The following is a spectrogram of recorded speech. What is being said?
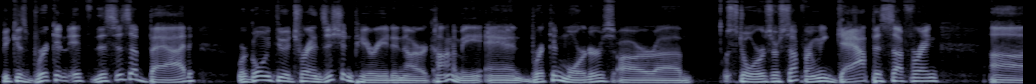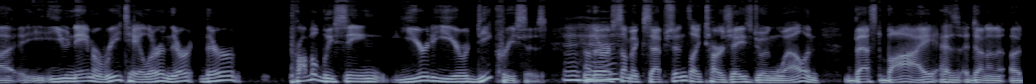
because brick and it's this is a bad we're going through a transition period in our economy, and brick and mortars are uh, stores are suffering. I mean, Gap is suffering. Uh, you name a retailer, and they're they're probably seeing year to year decreases. Now, there are some exceptions, like Target's doing well, and Best Buy has done a, a,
